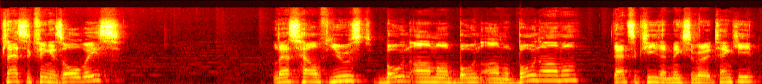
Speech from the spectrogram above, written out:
Classic thing as always. Less health used. Bone armor, bone armor, bone armor. That's a key that makes you very tanky.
